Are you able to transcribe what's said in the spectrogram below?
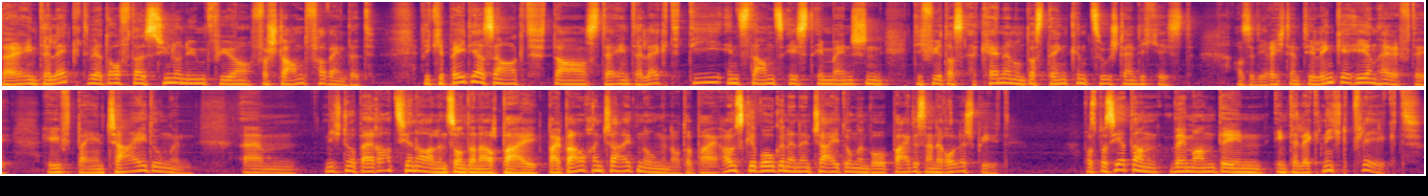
Der Intellekt wird oft als Synonym für Verstand verwendet. Wikipedia sagt, dass der Intellekt die Instanz ist im Menschen, die für das Erkennen und das Denken zuständig ist. Also die rechte und die linke Hirnhälfte hilft bei Entscheidungen, ähm, nicht nur bei rationalen, sondern auch bei, bei Bauchentscheidungen oder bei ausgewogenen Entscheidungen, wo beides eine Rolle spielt. Was passiert dann, wenn man den Intellekt nicht pflegt,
